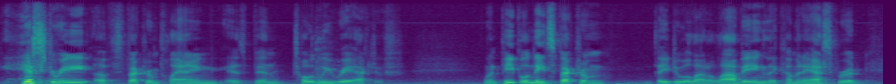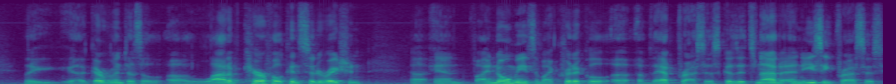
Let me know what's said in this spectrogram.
history of spectrum planning has been totally reactive. When people need spectrum, they do a lot of lobbying, they come and ask for it. The uh, government does a, a, lot of careful consideration, uh, and by no means am I critical uh, of that process because it's not an easy process,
